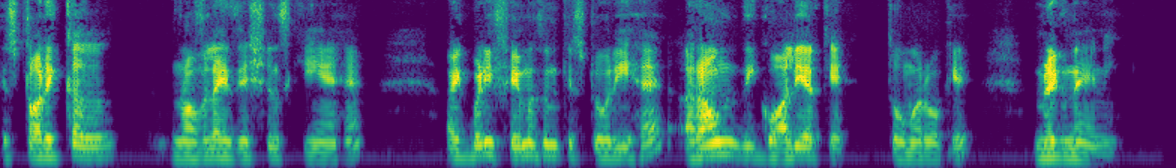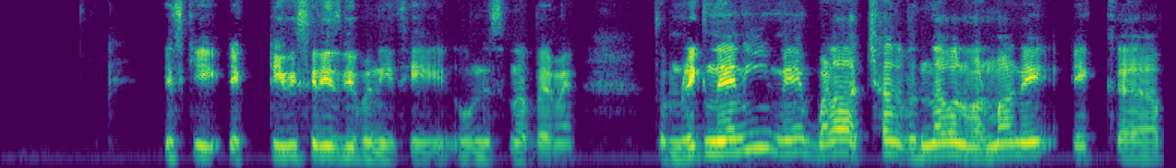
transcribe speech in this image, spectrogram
हिस्टोरिकल नॉवलाइजेशंस किए हैं। एक बड़ी फ़ेमस उनकी स्टोरी है अराउंड दी ग्वालियर के, तोमरों के, मृगनयनी। इसकी एक टीवी सीरीज़ भी बनी थी उन्नीस सौ नब्बे में। तो मृगनयनी में बड़ा अच्छा वृंदावन वर्मा ने एक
